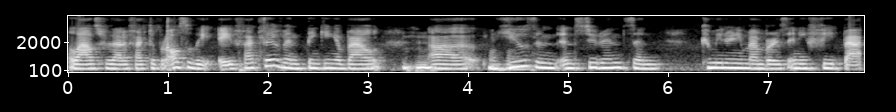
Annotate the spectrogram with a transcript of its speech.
allows for that effective, but also the affective, and thinking about mm-hmm. Uh, mm-hmm. youth and, and students and community members any feedback?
